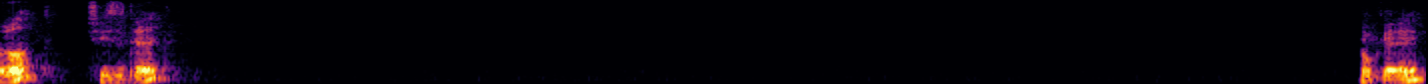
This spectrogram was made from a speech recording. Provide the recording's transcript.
What? She's dead? Okay.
